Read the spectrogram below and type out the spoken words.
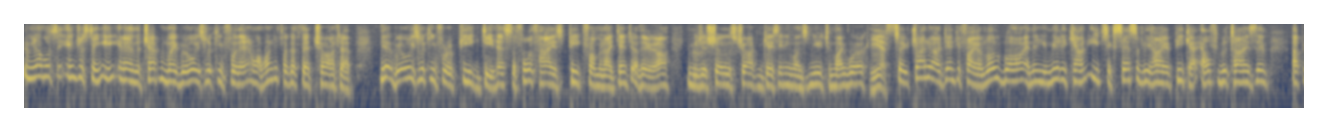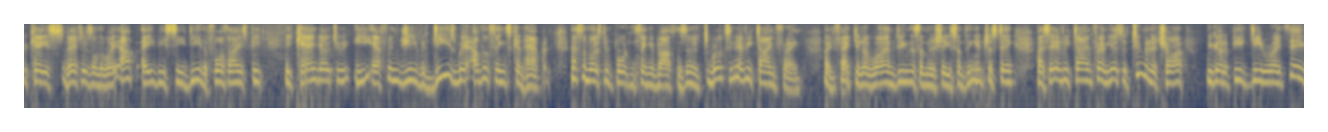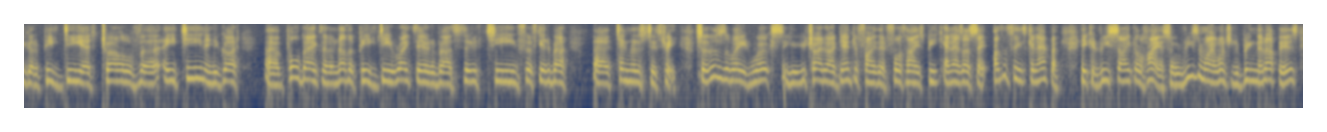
You know what's interesting? You know, the Chapman Wave, we're always looking for that. Oh, I wonder if I got that chart up. Yeah, we're always looking for a peak D. That's the fourth highest peak from an identity. Oh, there we are. Let me just show this chart in case anyone's new to my work. Yes. So you try to identify a low bar, and then you merely count each successively higher peak. I alphabetize them uppercase letters on the way up, A, B, C, D, the fourth highest peak. It can go to E, F, and G, but D is where other things can happen. That's the most important thing about this, and it works in every time frame. In fact, you know, while I'm doing this, I'm going to show you something interesting. I say every time frame, here's a two-minute chart. You got a peak D right there. You got a peak D at 12, uh, 18, and you got uh, pullback, then another peak D right there at about 13, 15, at about uh, 10 minutes to 3. So this is the way it works. You, you, try to identify that fourth highest peak. And as I say, other things can happen. It can recycle higher. So the reason why I want you to bring that up is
